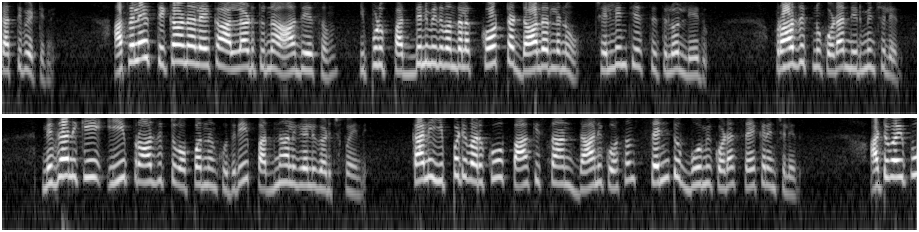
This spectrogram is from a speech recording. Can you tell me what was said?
కత్తిపెట్టింది అసలే తికాణ లేక అల్లాడుతున్న ఆ దేశం ఇప్పుడు పద్దెనిమిది వందల కోట్ల డాలర్లను చెల్లించే స్థితిలో లేదు. ప్రాజెక్టును కూడా నిర్మించలేదు. నిజానికి ఈ ప్రాజెక్టు ఒప్పందం కుదిరి పద్నాలుగేళ్ళు గడిచిపోయింది. కానీ ఇప్పటి వరకు పాకిస్తాన్ దానికోసం సెంటు భూమి కూడా సేకరించలేదు. అటువైపు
